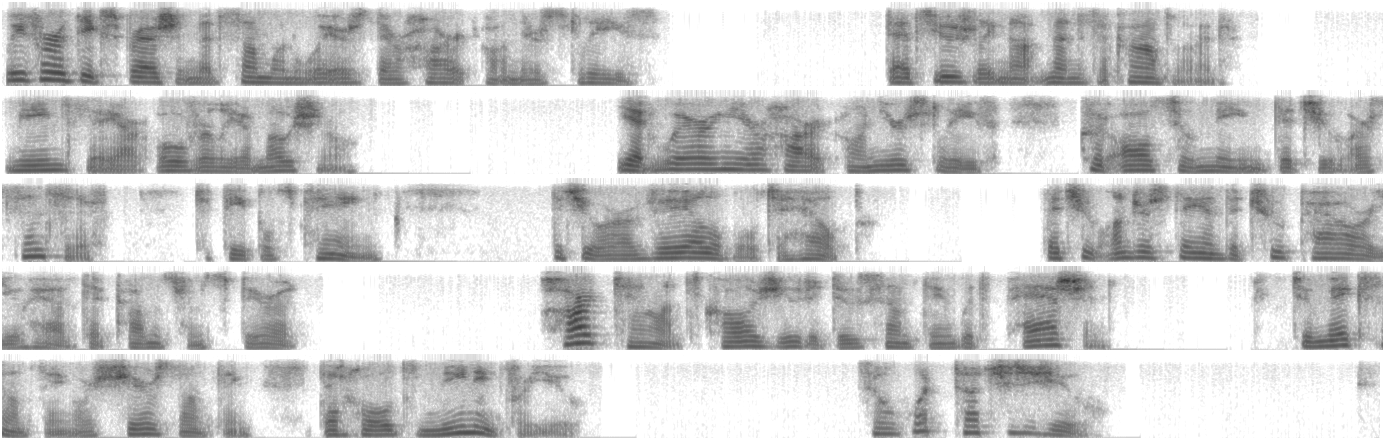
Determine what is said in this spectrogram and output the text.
We've heard the expression that someone wears their heart on their sleeves. That's usually not meant as a compliment. It means they are overly emotional. Yet wearing your heart on your sleeve could also mean that you are sensitive to people's pain, that you are available to help, that you understand the true power you have that comes from spirit. Heart talents cause you to do something with passion to make something or share something that holds meaning for you. So, what touches you?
